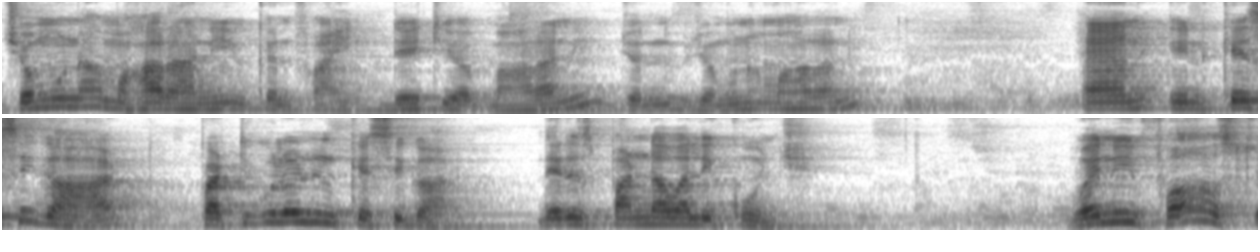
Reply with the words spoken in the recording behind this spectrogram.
Jamuna Maharani you can find, deity of Maharani, Jamuna Maharani. And in Kesighat, particularly in Kesighat, there is Pandavali Kunj. When we first,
